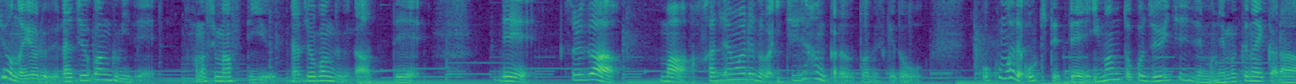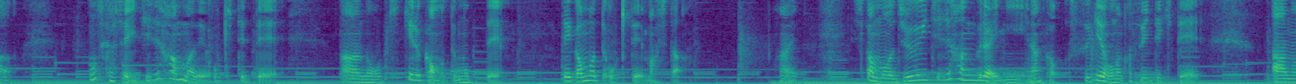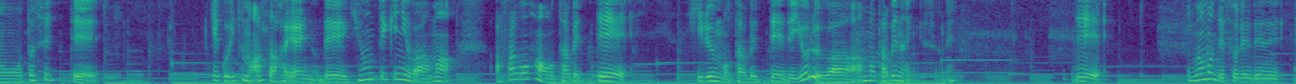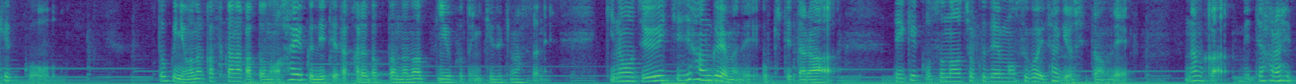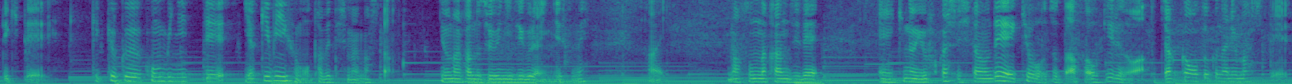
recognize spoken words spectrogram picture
今日の夜ラジオ番組で話しますっていうラジオ番組があってでそれがまあ始まるのが1時半からだったんですけどここまで起きてて今んとこ11時でも眠くないからもしかして1時半まで起きててあの聞けるかもって思ってで頑張って起きてました。はい。しかも11時半ぐらいになんかすげえお腹空いてきてあの私って結構いつも朝早いので基本的にはまあ朝ごはんを食べて昼も食べてで夜はあんま食べないんですよね。で今までそれで結構特にお腹空かなかったのは早く寝てたからだったんだなっていうことに気づきましたね。昨日11時半ぐらいまで起きてたらで結構その直前もすごい作業してたのでなんかめっちゃ腹減ってきて結局コンビニ行って焼きビーフも食べてしまいました。夜中の12時ぐらいにですね。はい。まあそんな感じで、えー、昨日夜更かししたので今日ちょっと朝起きるのは若干遅くなりまして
